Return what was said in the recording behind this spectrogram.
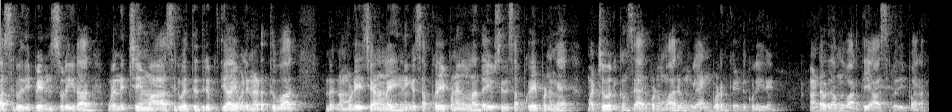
ஆசீர்வதிப்பேன் சொல்கிறார். உங்களை நிச்சயமாக ஆசிர்வதித்து திருப்தியாய் வழி நடத்துவார். இந்த நம்முடைய சேனலை நீங்கள் சப்ஸ்கிரைப் பண்ணலாம் தயவு செய்து சப்ஸ்கிரைப் பண்ணுங்கள் மற்றவருக்கும் ஷேர் பண்ணுமாறு உங்களை அன்புடன் கேட்டுக்கொள்கிறேன். ஆண்டவர் அந்த வார்த்தையை ஆசீர்வதிப்பாராக.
